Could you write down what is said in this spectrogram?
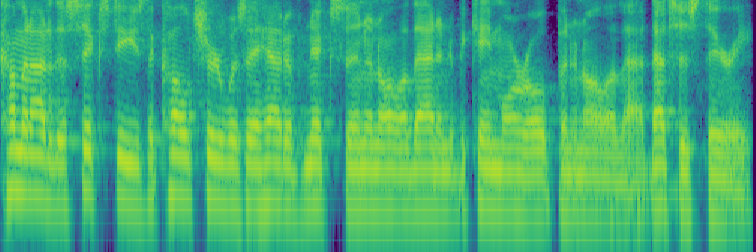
coming out of the 60s, the culture was ahead of Nixon and all of that, and it became more open and all of that. That's his theory.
